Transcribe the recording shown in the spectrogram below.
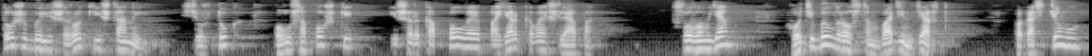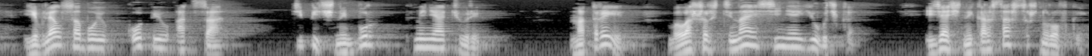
тоже были широкие штаны, сюртук, полусапожки и широкополая поярковая шляпа. Словом, Ян, хоть и был ростом в один ярд, по костюму являл собою копию отца, типичный бур в миниатюре. На трее была шерстяная синяя юбочка, изящный корсаж со шнуровкой,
